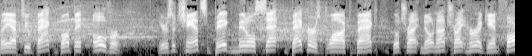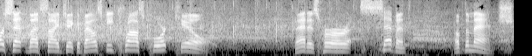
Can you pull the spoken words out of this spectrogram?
They have to back bump it over. Here's a chance. Big middle set. Becker's blocked back. They'll try, no, not try her again. Far set left side, Jacobowski. Cross court kill. That is her seventh of the match.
